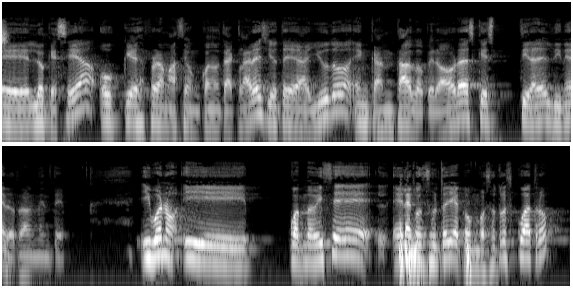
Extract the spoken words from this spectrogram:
eh, lo que sea o qué es programación. Cuando te aclares yo te ayudo, encantado, pero ahora es que es tirar el dinero realmente. Y bueno, y cuando hice la consultoría con vosotros cuatro,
